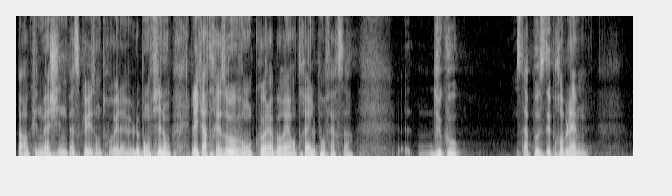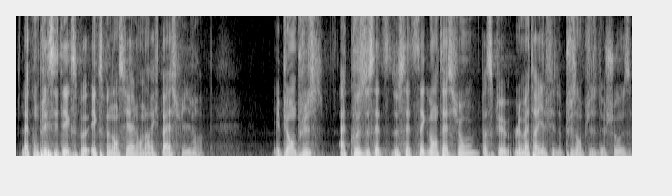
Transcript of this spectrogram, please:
par aucune machine parce qu'ils ont trouvé le, bon filon. Les cartes réseau vont collaborer entre elles pour faire ça. Du coup, ça pose des problèmes. La complexité exponentielle, on n'arrive pas à suivre. Et puis en plus, à cause de cette, de cette, segmentation, parce que le matériel fait de plus en plus de choses,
